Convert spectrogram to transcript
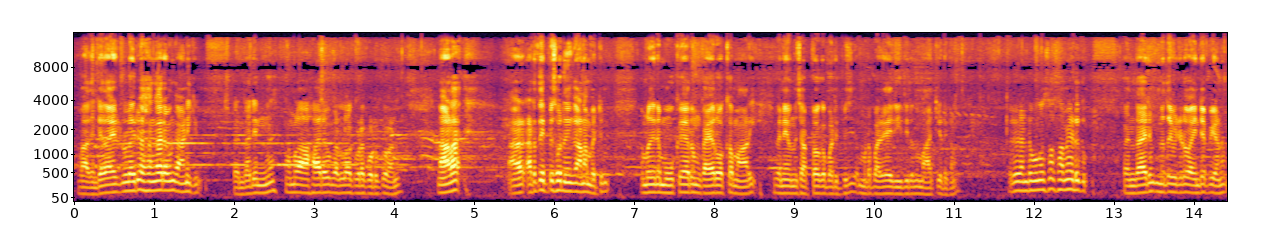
അപ്പോൾ അതിന്റേതായിട്ടുള്ള ഒരു അഹങ്കാരം കാണിക്കും. അപ്പോൾ എന്തായാലും ഇന്ന് നമ്മൾ ആഹാരവും വെള്ളമൊക്കെ ഇവിടെ കൊടുക്കുവാണ്. നാളെ അടുത്ത എപ്പിസോഡ് നിങ്ങൾക്ക് കാണാൻ പറ്റും. നമ്മളിതിന്റെ മൂക്കയറും കയറും ഒക്കെ മാറി ഇവനെ ഒന്ന് ചട്ടമൊക്കെ പഠിപ്പിച്ച് നമ്മുടെ പഴയ രീതിയിലൊന്ന് മാറ്റിയെടുക്കണം. ഒരു രണ്ട് മൂന്ന് ദിവസം സമയം എടുക്കും അപ്പോൾ എന്തായാലും ഇന്നത്തെ വീഡിയോ വൈൻഡപ്പ് ചെയ്യണം.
